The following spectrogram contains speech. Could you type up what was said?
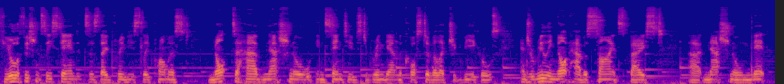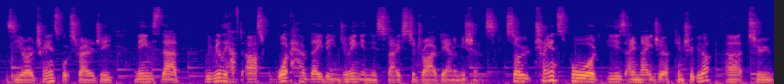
fuel efficiency standards as they'd previously promised, not to have national incentives to bring down the cost of electric vehicles, and to really not have a science based uh, national net zero transport strategy means that we really have to ask what have they been doing in this space to drive down emissions. So transport is a major contributor uh, to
